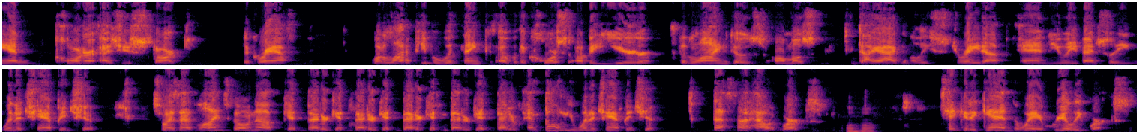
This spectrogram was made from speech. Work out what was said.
hand corner, as you start the graph, what a lot of people would think over the course of a year, the line goes almost diagonally straight up, and you eventually win a championship. So as that line's going up, getting better, getting better, getting better, getting better, getting better, and boom, you win a championship. That's not how it works. Mm-hmm. Take it again the way it really works.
